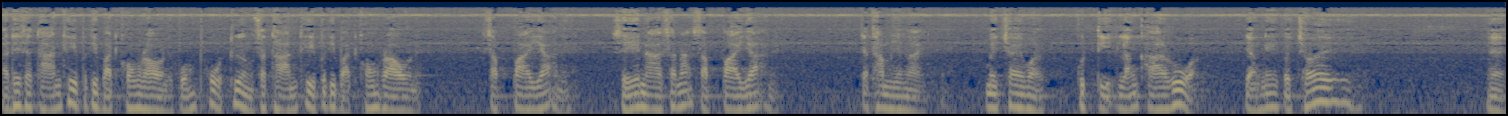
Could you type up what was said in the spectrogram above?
อันนี้สถานที่ปฏิบัติของเราเนี่ยผมพูดเรื่องสถานที่ปฏิบัติของเราเนี่ย สัปปายะเนี่ย เสนาสนะสัปปายะเนี่ย จะทำยังไง ไม่ใช่ว่ากุฏิหลังคารั่ว อย่างนี้ก็เฉยเนี่ย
